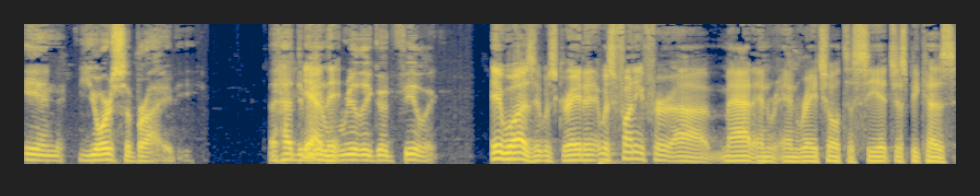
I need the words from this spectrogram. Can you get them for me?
in your sobriety. That had to Yeah, be a they- really good feeling. It was. It was great, and it was funny for uh, Matt and and Rachel to see it, just because.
